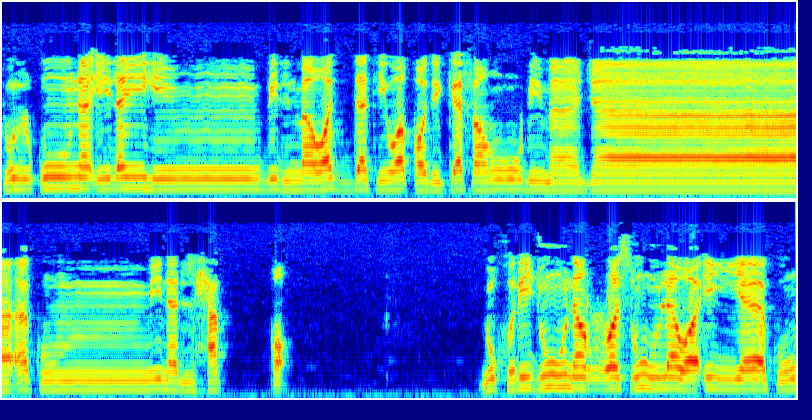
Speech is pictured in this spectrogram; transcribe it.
تلقون إليهم بالمودة وقد كفروا بما جاءكم من الحق. يخرجون الرسول وإياكم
